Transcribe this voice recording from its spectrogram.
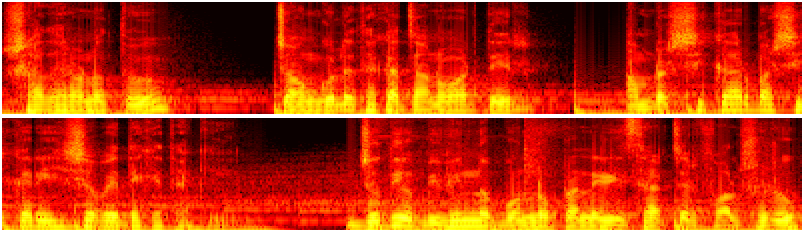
সাধারণত জঙ্গলে থাকা জানোয়ারদের আমরা শিকার বা শিকারী হিসেবে দেখে থাকি। যদিও বিভিন্ন বন্যপ্রাণী রিসার্চের ফলস্বরূপ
